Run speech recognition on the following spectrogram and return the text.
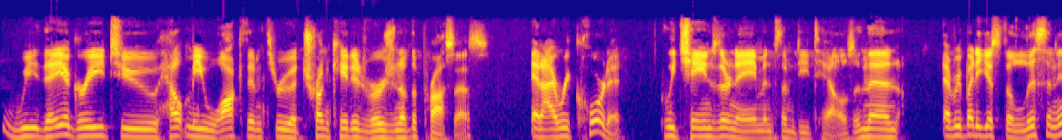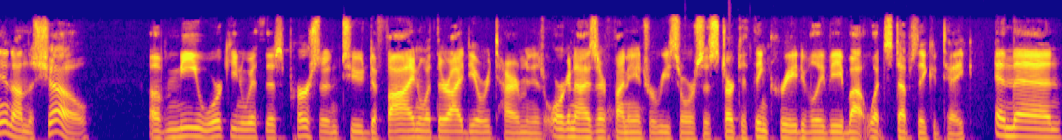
we they agree to help me walk them through a truncated version of the process and I record it. We change their name and some details and then everybody gets to listen in on the show of me working with this person to define what their ideal retirement is, organize their financial resources, start to think creatively about what steps they could take, and then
